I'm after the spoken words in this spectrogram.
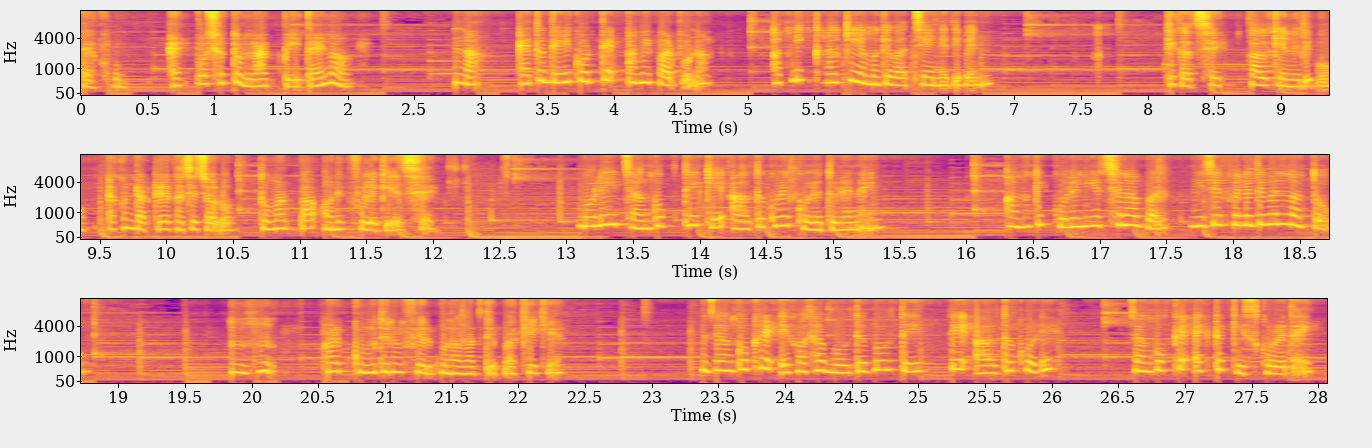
দেখো এক বছর তো লাগবেই তাই না? না এত দেরি করতে আমি পারব না। আপনি কালকেই আমাকে বাচ্চা এনে দিবেন। ঠিক আছে কালকে এনে দিব। এখন ডাক্তারের কাছে চলো তোমার পা অনেক ফুলে গিয়েছে। বলেই জাঙ্কুক থেকে আলতো করে কোলে তুলে নেয়। আমাকে কোলে নিয়েছেন আবার? নিচে ফেলে দেবেন না তো? উহুম, আর কোনোদিনও ফেলব না আমার তে পাখিকে জাঙ্কুকে কথা বলতে বলতেই তে আলতো করে জাঙ্কুককে একটা কিস করে দেয়।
